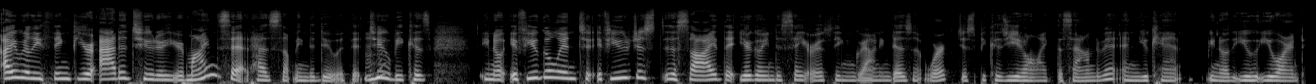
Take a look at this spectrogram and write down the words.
i really think your attitude or your mindset has something to do with it too mm-hmm. because you know if you go into if you just decide that you're going to say earthing and grounding doesn't work just because you don't like the sound of it and you can't you know you you aren't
